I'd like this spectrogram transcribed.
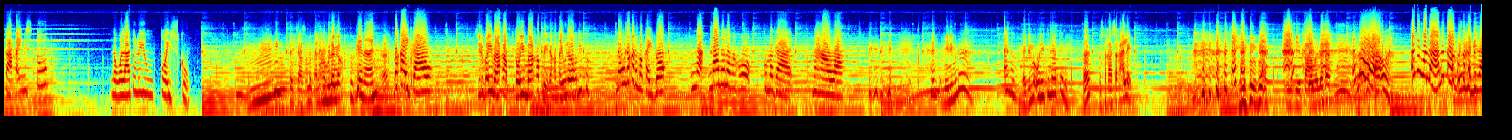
Kakainis to. Nawala tuloy yung poise ko. Hmm, nagsasamantalahan mo lang ako. Ganon? Ha? Baka ikaw. Sino ba yung makap? Ikaw yung makap eh. Nakatayo lang ako dito. Nauna ka naman kay Doc. Na, nano lang ako. Kumaga, nahawa. Aminin mo na. Ano? Pwede naman ulitin natin eh. Ha? Basta kasakali. Kita mo na. Ano? Wala tao. Ano wala? Ano tawag mo sa kanila?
